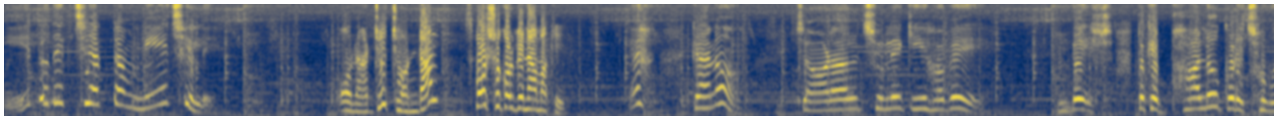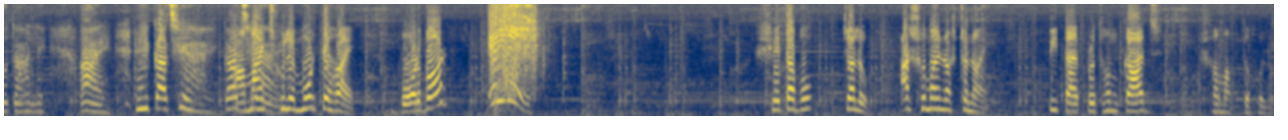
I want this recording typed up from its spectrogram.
এ তো দেখছি একটা মেয়ে ছেলে। অনার্য চণ্ডাল? স্পর্শ করবে না আমাকে। কেন? চাঁড়াল ছুলে কি হবে? বেশ তোকে ভালো করে ছোবো তাহলে। আয় কাছে আয় কাছে আমায় ছুলে মরতে হয়। বর্বর এই শ্বেতাবো চলো আর সময় নষ্ট নয়। পিতার প্রথম কাজ সমাপ্ত হলো।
